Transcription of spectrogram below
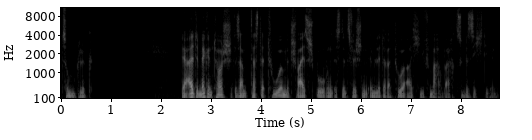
Zum Glück. Der alte Macintosh samt Tastatur mit Schweißspuren ist inzwischen im Literaturarchiv Marbach zu besichtigen.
